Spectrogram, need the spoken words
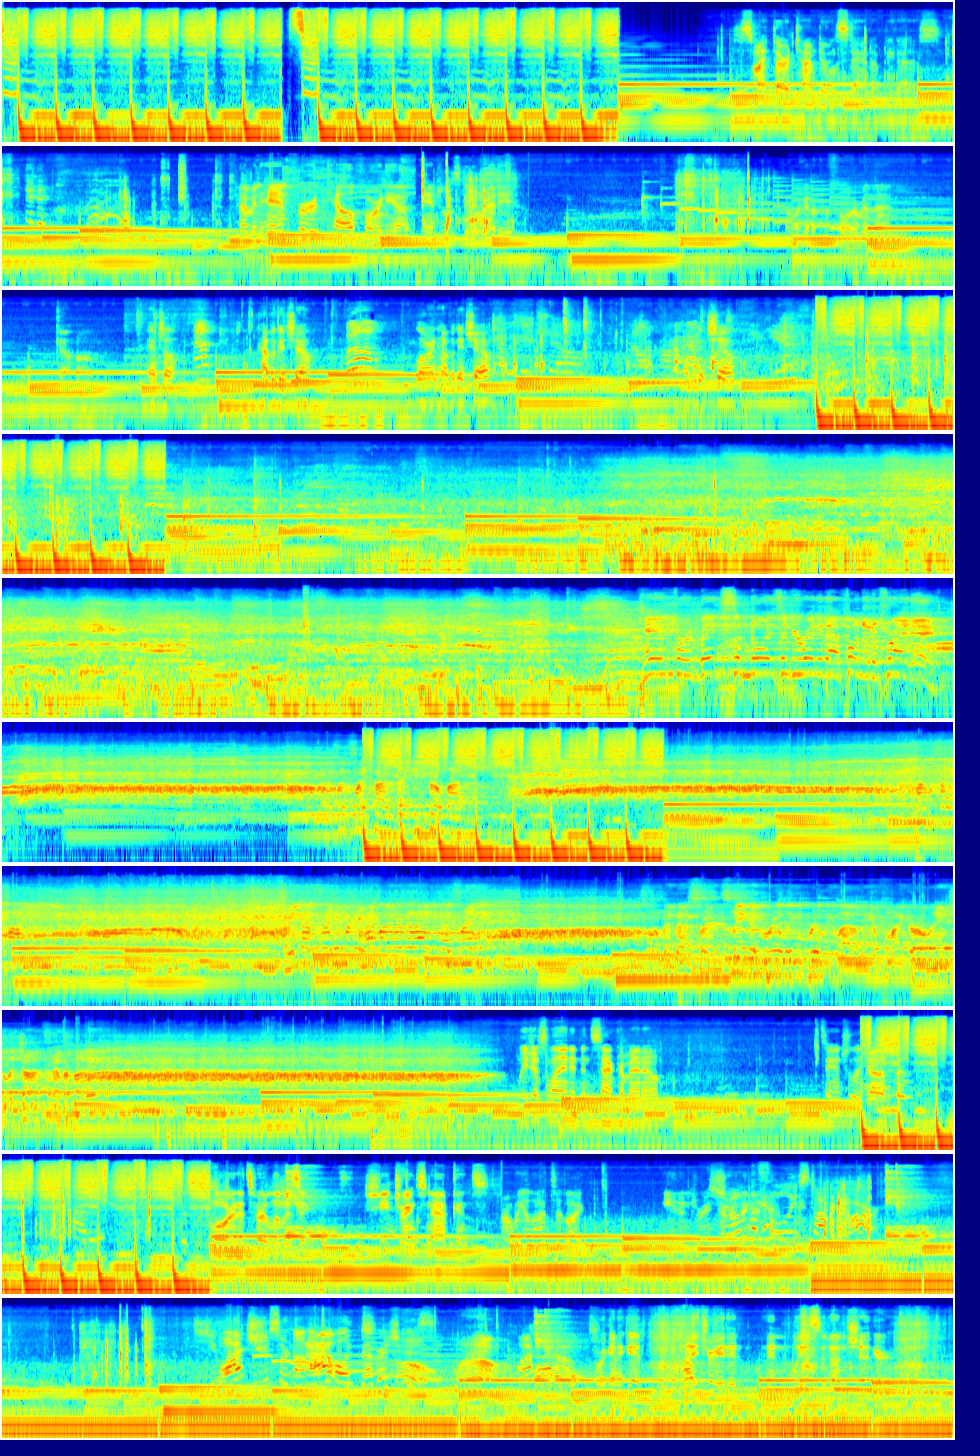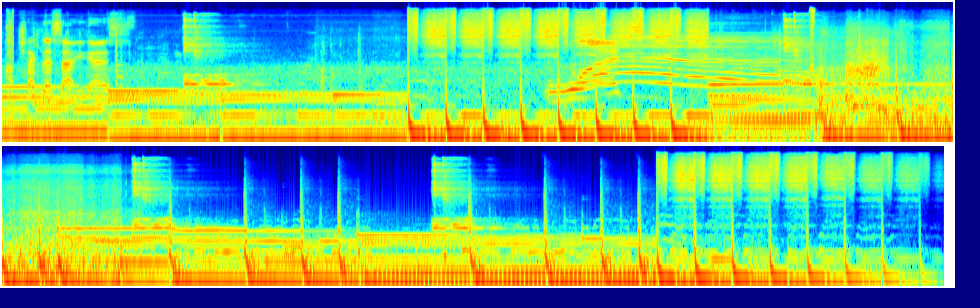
This is my third time doing stand up, you guys. I'm in Hanford, California. Anjelah's getting ready. And we're gonna perform and then go home. Anjelah, have a good show. Boom. Lauren, have a good show. Have a good show. Have a good show. Make some noise if you're ready to have fun on a Friday. That's my time. Thank you so much. Come say hi. Are you guys ready for your headliner tonight? You guys ready? He's one of my best friends. Make it really, really loud here for my girl Anjelah Johnson, everybody. We just landed in Sacramento. It's Anjelah Johnson. This is Lauren. It's her limousine. She drinks napkins. Are we allowed to like eat and drink Show everything? the fully stocked bar. Did you want juice or non-alcoholic beverage? Oh, wow. Watch out. We're gonna get hydrated and wasted on sugar. Check this out, you guys.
